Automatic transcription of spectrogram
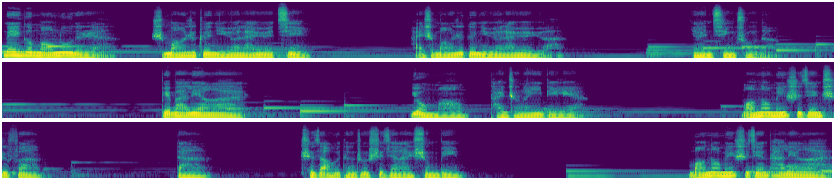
那个忙碌的人。是忙着跟你越来越近，还是忙着跟你越来越远？你很清楚的。别把恋爱又忙谈成了异地恋，忙到没时间吃饭，但迟早会腾出时间来生病；忙到没时间谈恋爱，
